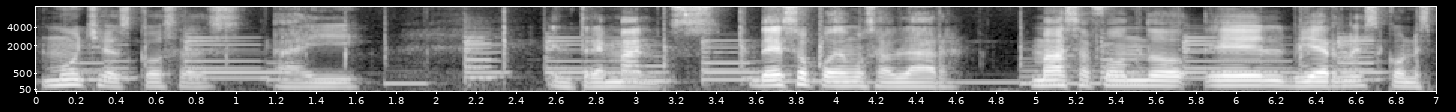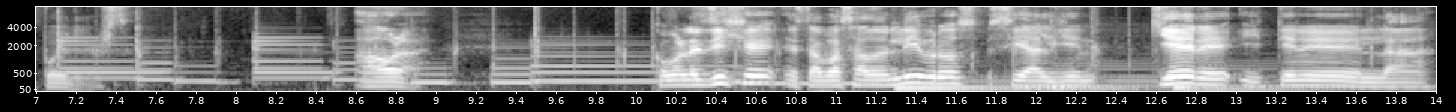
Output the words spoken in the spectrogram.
muchas cosas ahí entre manos. De eso podemos hablar más a fondo el viernes con spoilers. Ahora, como les dije, está basado en libros. Si alguien quiere y tiene la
